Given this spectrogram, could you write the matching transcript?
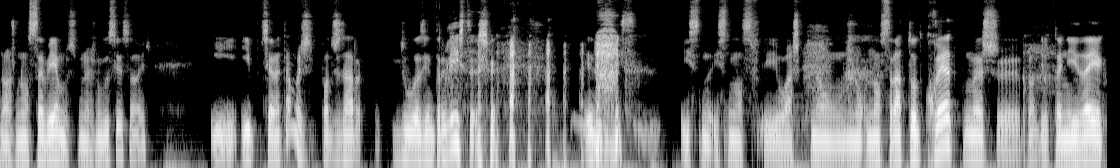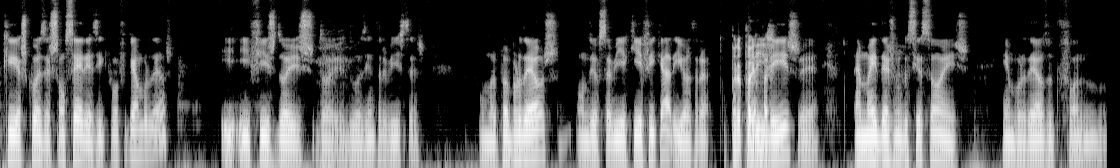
nós não sabemos nas negociações. E, e disseram, então, mas podes dar duas entrevistas. eu disse, isso, isso, isso não se, eu acho que não, não, não, será todo correto, mas eh, pronto, eu tenho a ideia que as coisas são sérias e que vou ficar em Bordeus. E, e fiz dois, dois, duas entrevistas. Uma para Bordeus, onde eu sabia que ia ficar, e outra para Paris. Para Paris. Eh, a meio das negociações, em Bordeaux o telefone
